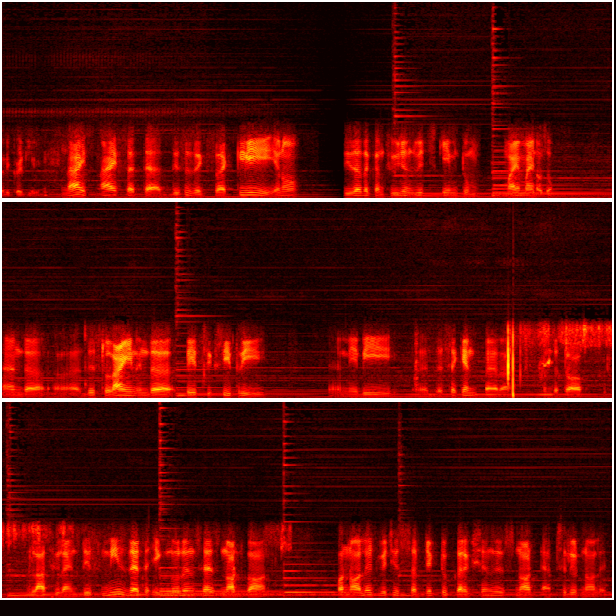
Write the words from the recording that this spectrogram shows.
adequately Nice, nice, Satya. This is exactly, you know, these are the confusions which came to my mind also. And uh, uh, this line in the page 63, uh, maybe uh, the second para from the top, the last few lines, this means that the ignorance has not gone. For knowledge which is subject to correction is not absolute knowledge.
